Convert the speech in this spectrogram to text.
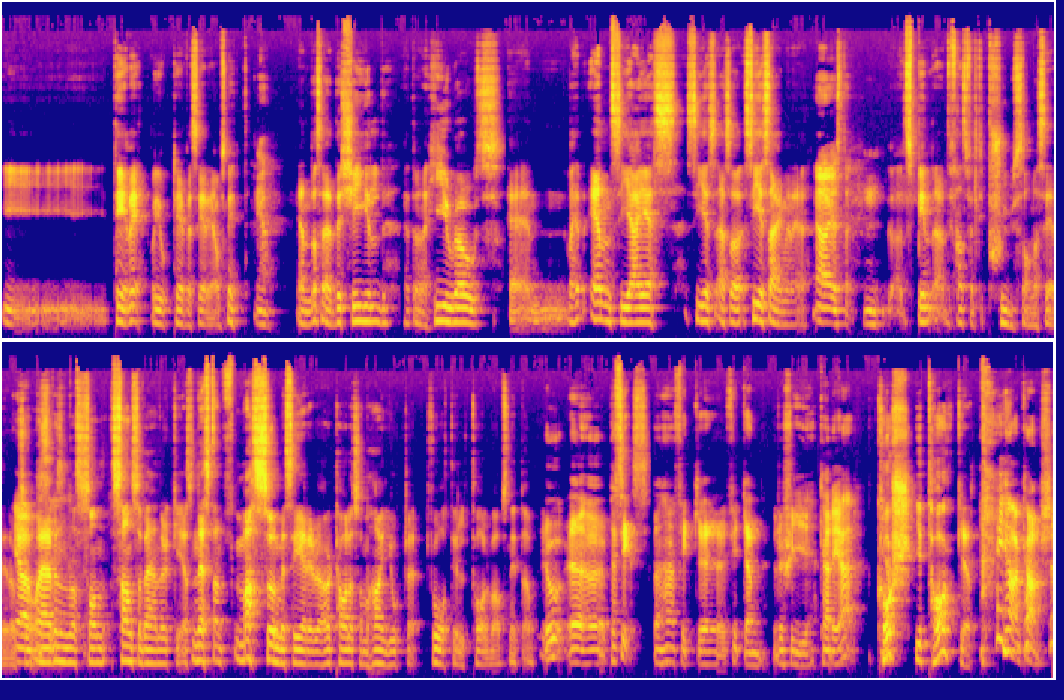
i tv och gjort tv-serieavsnitt. Ja ända så här The Shield, heter den här Heroes, en, vad heter NCIS, CS, alltså CSI menar jag. Ja, just det. Mm. Spin, det fanns väl typ sju sådana serier också. Ja, och även någon sån Sons of Anarchy. Alltså nästan massor med serier du har hört talas om har han gjort det. Två till tolv avsnitt av. Jo, eh, precis. Den här fick, eh, fick en regikarriär. Kors i taket? Ja, kanske.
